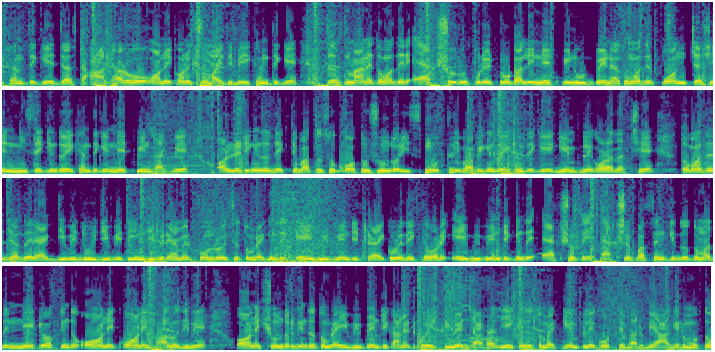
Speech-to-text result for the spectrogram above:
এখান থেকে জাস্ট আঠারো অনেক অনেক সময় দেবে এখান থেকে। জাস্ট মানে তোমাদের একশোর উপরে টোটালি নেট পিন উঠবে না। তোমাদের পঞ্চাশের নিচে কিন্তু এখান থেকে নেট পিন থাকবে। অলরেডি কিন্তু দেখতে পাচ্ছ কত সুন্দর স্মুথলিভাবে কিন্তু এখান থেকে গেম প্লে করা যাচ্ছে। তোমাদের যাদের এক জিবি দুই জিবি তিন জিবি র্যামের ফোন রয়েছে, তোমরা কিন্তু এই ভিপিএনটি ট্রাই করে দেখতে পারো। এই ভিপিএনটি কিন্তু একশোতে একশো পার্সেন্ট কিন্তু তোমাদের নেটওয়ার্ক কিন্তু অনেক অনেক ভালো দিবে। অনেক সুন্দর কিন্তু তোমরা এই ভিপিএনটি কানেক্ট করে সিমের ডাটা দিয়ে কিন্তু তোমরা গেম প্লে করতে পারবে আগের মতো।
